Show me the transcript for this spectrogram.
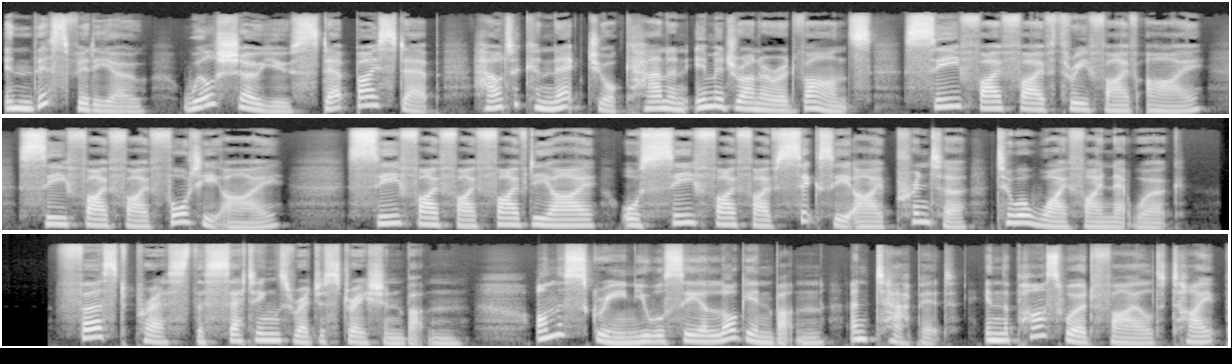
In this video, we'll show you step by step how to connect your Canon ImageRunner Advance C5535i, C5540i, C5550i, or C5560i printer to a Wi-Fi network. First press the Settings Registration button. On the screen you will see a Login button and tap it. In the password field type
